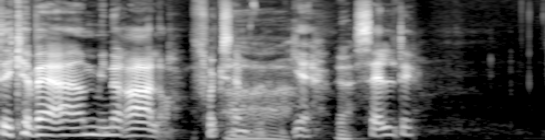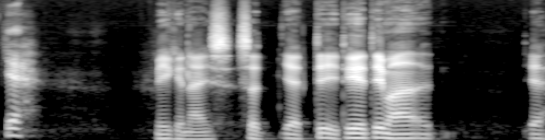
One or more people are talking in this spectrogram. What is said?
Det kan være mineraler, for eksempel. Ah, ja, ja, salte. Ja. Mega nice. Så ja, det, det, det er meget, ja,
